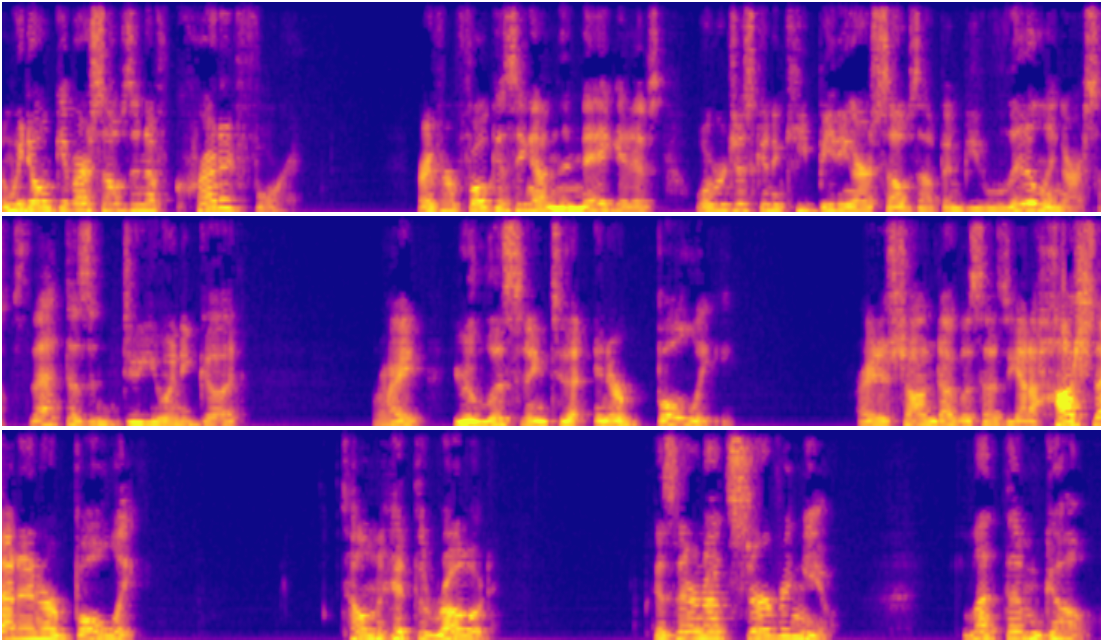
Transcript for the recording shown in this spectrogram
and we don't give ourselves enough credit for it. Right? If we're focusing on the negatives, well, we're just going to keep beating ourselves up and belittling ourselves. That doesn't do you any good. Right? You're listening to that inner bully. Right? As Sean Douglas says, you got to hush that inner bully. Tell them to hit the road because they're not serving you. Let them go.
